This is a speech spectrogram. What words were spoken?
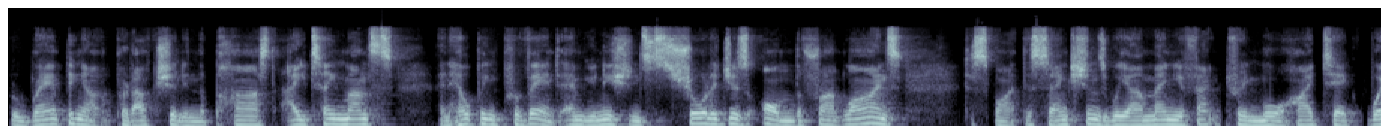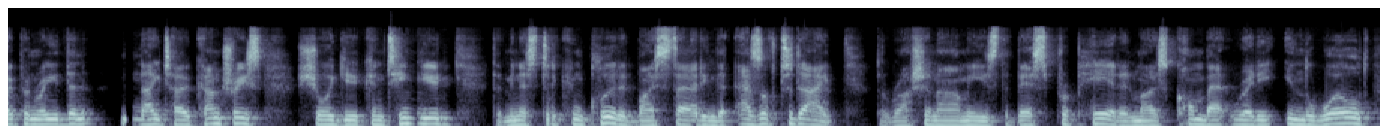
for ramping up production in the past 18 months and helping prevent ammunition shortages on the front lines. Despite the sanctions, we are manufacturing more high tech weaponry than NATO countries. Shoigu continued. The minister concluded by stating that as of today, the Russian army is the best prepared and most combat ready in the world,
